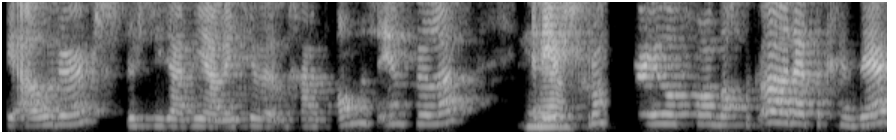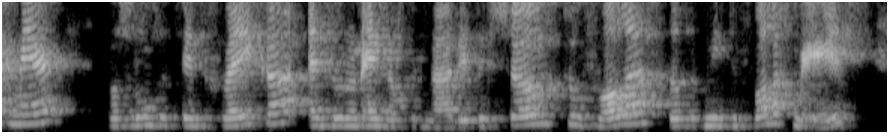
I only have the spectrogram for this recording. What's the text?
die ouders. Dus die zei van ja, weet je, we, gaan het anders invullen. En eerst schrok ik er heel erg van, dacht ik, oh, dan heb ik geen werk meer. Het was rond de 20 weken. En toen ineens dacht ik, nou, dit is zo toevallig dat het niet toevallig meer is.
